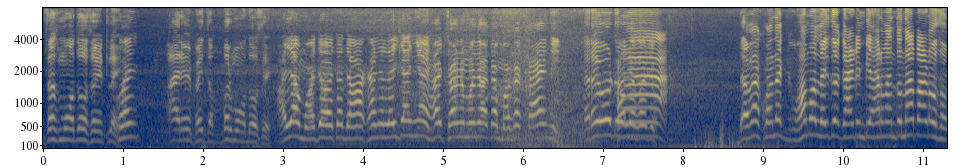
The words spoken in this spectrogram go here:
જસ મોદો છે એટલે. અરે ભાઈ જબ્બર મોદો છે. અલ્યા મજા હતો દવાખાને લઈ જાય ને હેડ છો મને તો મગજ ખાય નહીં. અરે ઓ હાલો, ડોહા દવાખાને ગુહામાં લઈ દો ગાડી બિહારવાનું તો ના પાડો છો.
